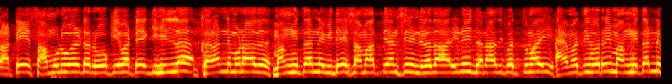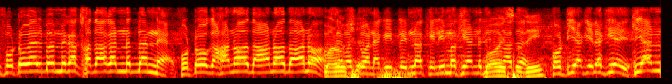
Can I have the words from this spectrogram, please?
රටේ සමුළු වලට රෝකේ වටේ ගිහිල්ලා කරන්නේ මොනවද? මං හිතන්නේ විදේශ අමාත්‍යංශයේ නිලධාරීනුයි ජනාධිපතිතුමයි ඇමතිවරුයි මං හිතන්නේ ෆොටෝ ඇල්බම් එකක් හදා ගන්නත් දන්නේ නැහැ. ෆොටෝ ගහනවා දානවා දානවා. එමතුමා නැගිටලා ඉන්නවා කෙලින්ම කියන්න දෙන්නවද? කොටියා කියලා කියයි. කියන්න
